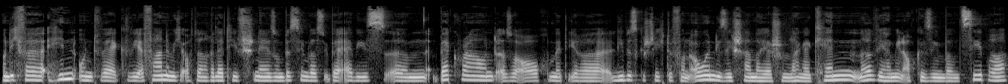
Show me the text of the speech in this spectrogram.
Und ich war hin und weg. Wir erfahren nämlich auch dann relativ schnell so ein bisschen was über Abbys ähm, Background, also auch mit ihrer Liebesgeschichte von Owen, die sich scheinbar ja schon lange kennen. Ne? Wir haben ihn auch gesehen beim Zebra.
